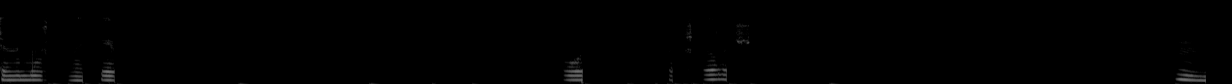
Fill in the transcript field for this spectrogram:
Я не можу знайти. От. Хм.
